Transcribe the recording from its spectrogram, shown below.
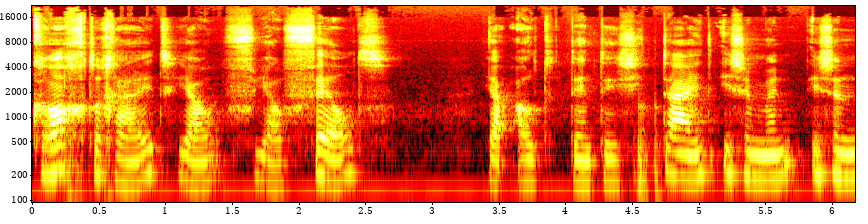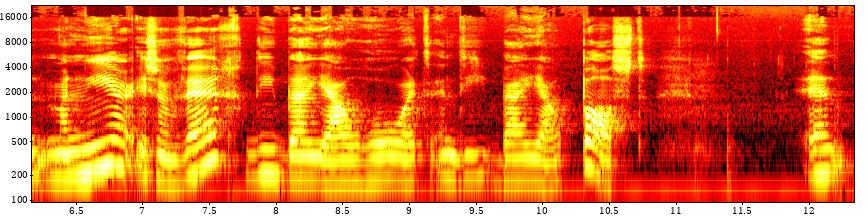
krachtigheid, jouw, jouw veld, jouw authenticiteit is een, is een manier, is een weg die bij jou hoort en die bij jou past. En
